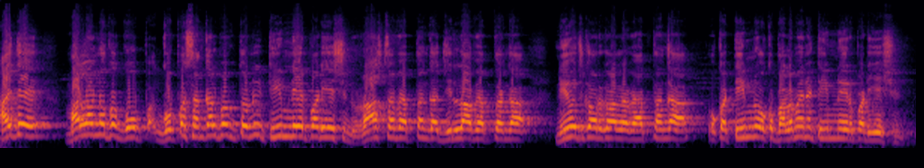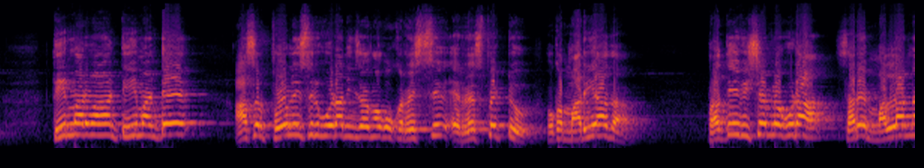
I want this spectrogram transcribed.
అయితే మల్లన్న ఒక గొప్ప గొప్ప సంకల్పంతో టీంని ఏర్పాటు చేసిండు. రాష్ట్ర వ్యాప్తంగా జిల్లా వ్యాప్తంగా నియోజకవర్గాల వ్యాప్తంగా ఒక టీంను ఒక బలమైన టీంను ఏర్పాటు చేసిండు. తీర్మానం టీం అంటే అసలు పోలీసులు కూడా నిజంగా ఒక రెస్ రెస్పెక్ట్ ఒక మర్యాద. ప్రతి విషయంలో కూడా సరే మల్లన్న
